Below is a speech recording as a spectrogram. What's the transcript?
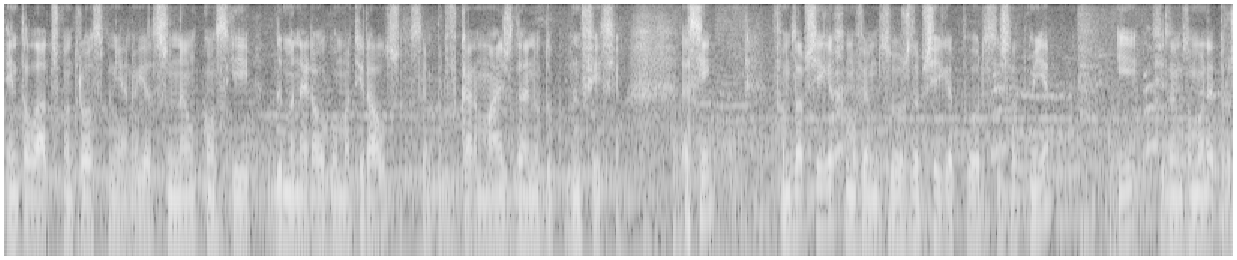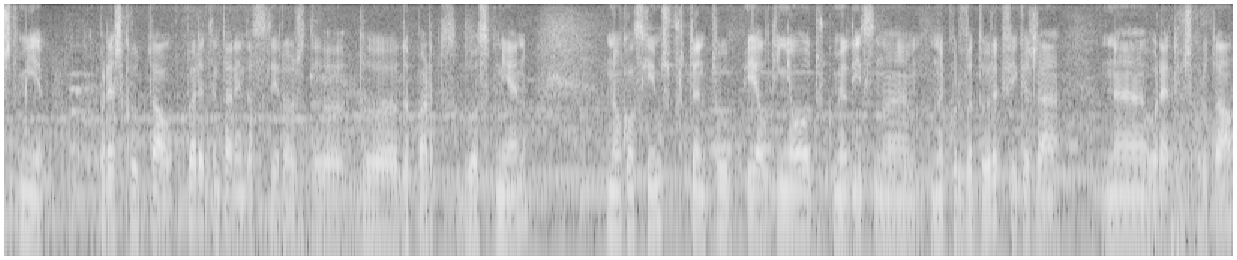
entalados contra o osso peniano e esses não consegui de maneira alguma tirá-los sem provocar mais dano do que benefício. Assim, fomos à bexiga, removemos os da bexiga por cistotomia e fizemos uma uretrostomia pré-escrotal para tentar ainda aceder aos de, de, da parte do osso. Não conseguimos, portanto, ele tinha outro, como eu disse, na, na curvatura, que fica já na uretra escrotal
